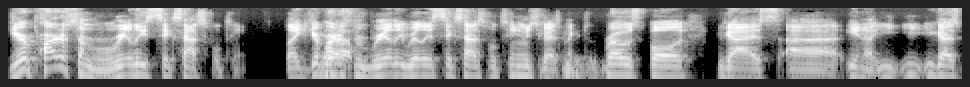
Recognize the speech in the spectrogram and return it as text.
you're part of some really successful teams. Like you're part Yeah. of some really really successful teams. You guys make the Rose Bowl. You guys, uh, you know, you, you guys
